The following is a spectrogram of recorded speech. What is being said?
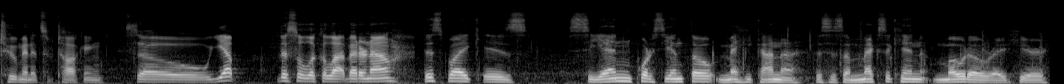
two minutes of talking. So, yep, this will look a lot better now. This bike is 100% Mexicana. This is a Mexican moto right here.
